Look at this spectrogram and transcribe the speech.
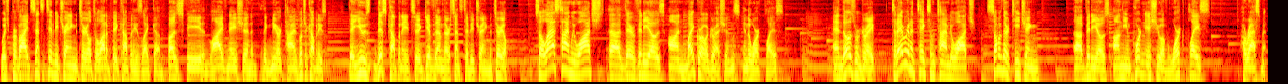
which provides sensitivity training material to a lot of big companies like uh, BuzzFeed and Live Nation and I think New York Times, bunch of companies they use this company to give them their sensitivity training material. So last time we watched uh, their videos on microaggressions in the workplace, and those were great. Today we're going to take some time to watch some of their teaching uh, videos on the important issue of workplace harassment.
